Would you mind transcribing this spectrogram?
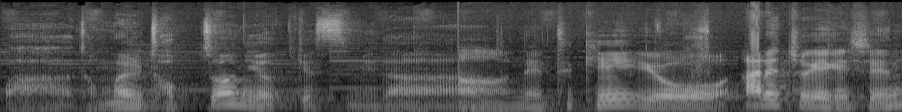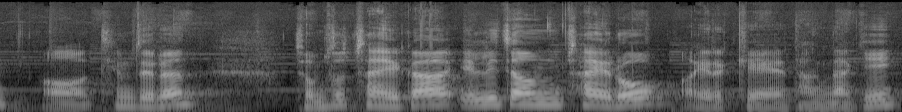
와, 정말 접전이었겠습니다. 어, 네, 특히 요 아래쪽에 계신 어, 팀들은 점수 차이가 1, 2점 차이로 어, 이렇게 당락이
